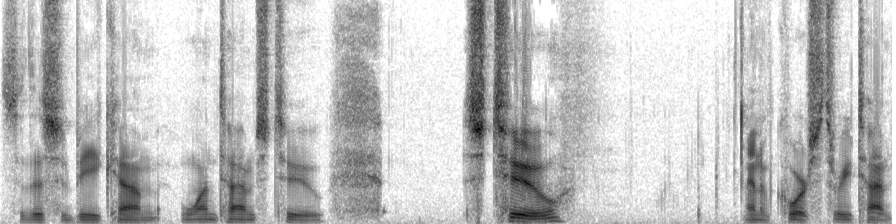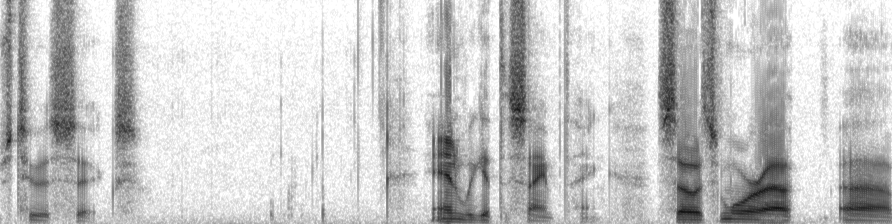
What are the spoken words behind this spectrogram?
So this would become 1 times 2 is 2. And of course 3 times 2 is 6. And we get the same thing. So it's more uh, uh,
